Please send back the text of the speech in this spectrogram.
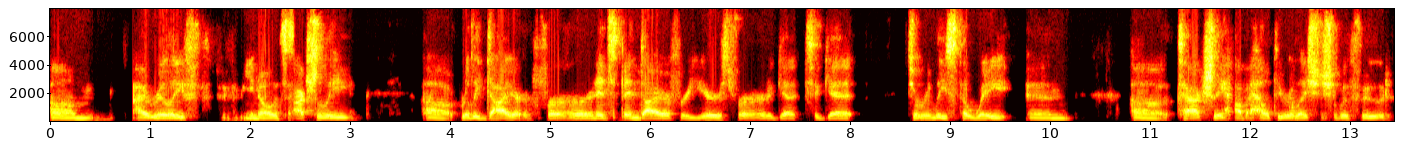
um, I really, you know, it's actually uh, really dire for her, and it's been dire for years for her to get to get to release the weight and uh, to actually have a healthy relationship with food.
